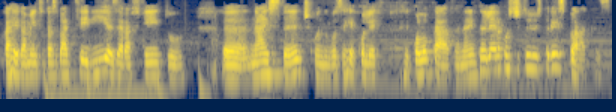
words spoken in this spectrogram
O carregamento das baterias era feito uh, na estante, quando você recolocava, né? Então ele era constituído de três placas,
